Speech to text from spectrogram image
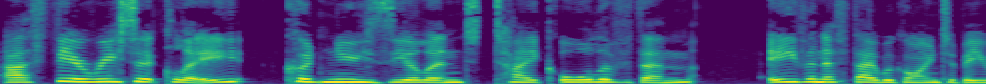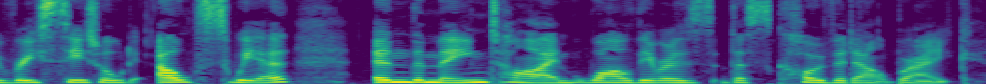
Uh, theoretically, could New Zealand take all of them, even if they were going to be resettled elsewhere in the meantime while there is this COVID outbreak?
